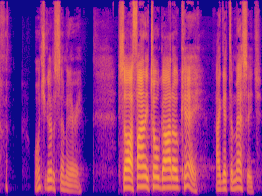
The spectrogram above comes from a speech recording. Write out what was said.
why don't you go to seminary? So I finally told God, okay, I get the message.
